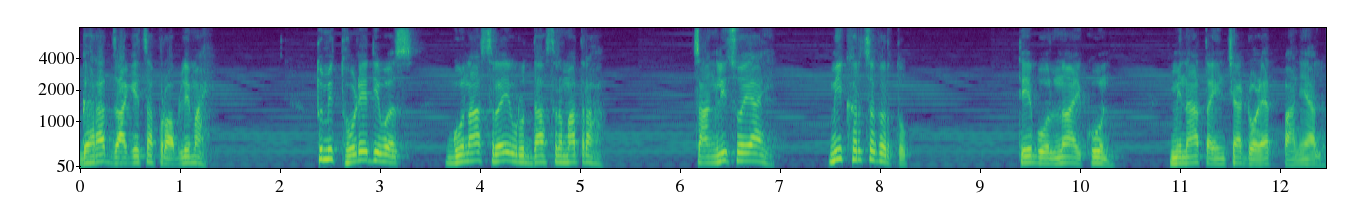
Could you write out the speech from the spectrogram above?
घरात जागेचा प्रॉब्लेम आहे. तुम्ही थोडे दिवस गुणाश्रय वृद्धाश्रमात राहा. चांगली सोय आहे. मी खर्च करतो. ते बोलणं ऐकून मीनाताईंच्या डोळ्यात पाणी आलं.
